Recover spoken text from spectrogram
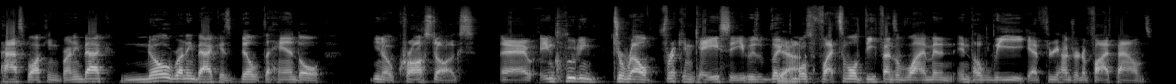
pass blocking running back. No running back is built to handle, you know, cross dogs. Uh, including Jurrell frickin' Casey, who's like Yeah. the most flexible defensive lineman in, in the league at 305 pounds.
